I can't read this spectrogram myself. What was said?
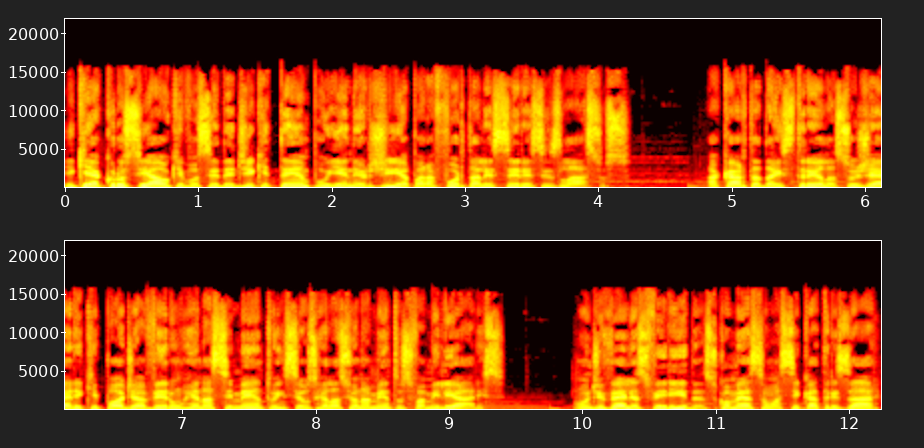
e que é crucial que você dedique tempo e energia para fortalecer esses laços. A carta da estrela sugere que pode haver um renascimento em seus relacionamentos familiares, onde velhas feridas começam a cicatrizar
